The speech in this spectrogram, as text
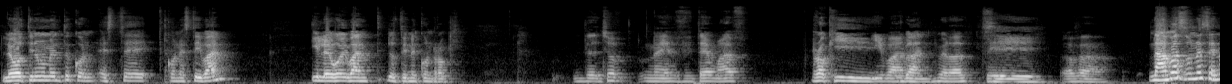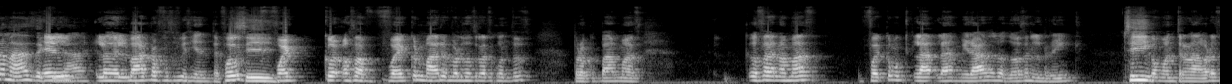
luego tiene un momento con este, con este Iván, y luego Iván lo tiene con Rocky. De hecho, necesité más. Rocky y Iván. Iván, ¿verdad? Sí. O sea, Nada más una escena más de que el, ya- lo del bar no fue suficiente. Fue, Sí. fue con, o sea, fue con madre ver los tres juntos, pero ocupaba más. O sea, nomás fue como que la, la mirada de los dos en el ring, Sí, como entrenadores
